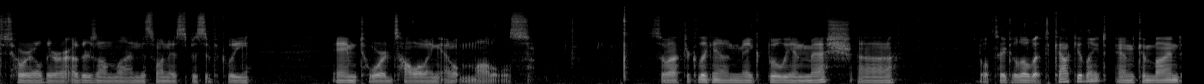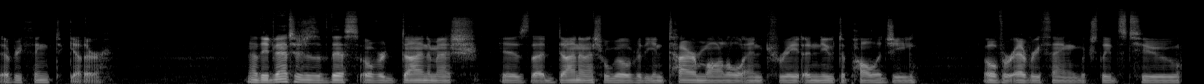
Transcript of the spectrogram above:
tutorial. There are others online. This one is specifically aimed towards hollowing out models. So after clicking on Make Boolean Mesh, uh, it'll take a little bit to calculate and combine everything together. Now the advantages of this over Dynamesh is that Dynamesh will go over the entire model and create a new topology over everything, which leads to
